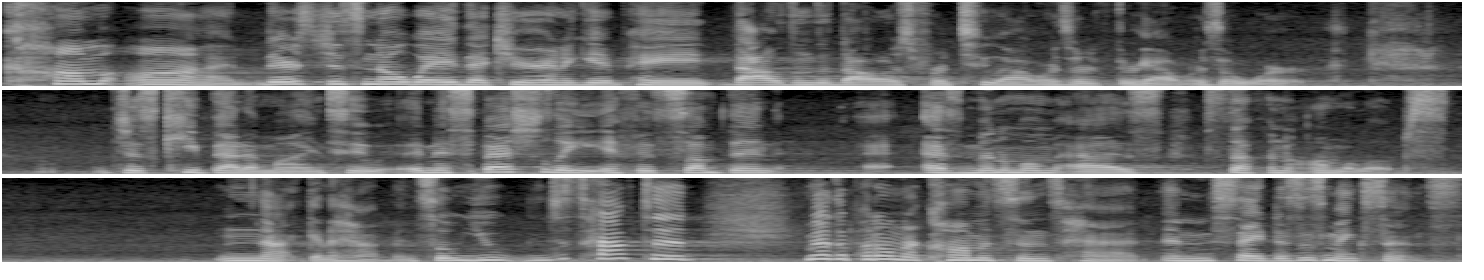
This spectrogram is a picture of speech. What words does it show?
Come on. There's just no way that you're going to get paid thousands of dollars for two hours or three hours of work. Just keep that in mind too. And especially if it's something as minimum as stuff in envelopes. Not to happen. So you just have to, we have to put on our common sense hat and say, does this make sense?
